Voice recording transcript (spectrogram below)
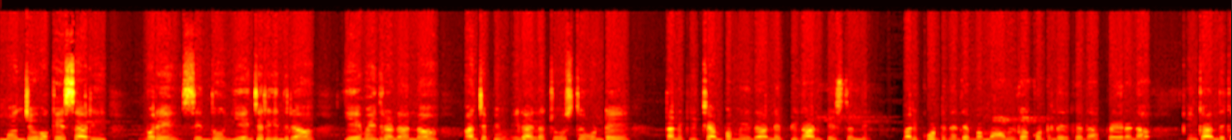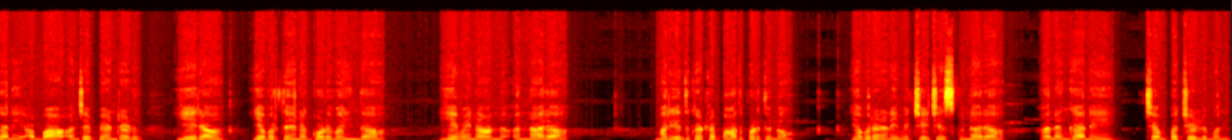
మంజు ఒకేసారి ఒరే సిద్ధు ఏం జరిగిందిరా? ఏమైందిరా నాన్న? అని చెప్పి ఇలా ఇలా చూస్తూ ఉంటే తనకి చెంప మీద నొప్పిగా అనిపిస్తుంది. మరి కొట్టిన దెబ్బ మామూలుగా కొట్టలేదు కదా ప్రేరణ? ఇంకా అందుకని అబ్బా అని చెప్పి అంటాడు. ఏరా ఎవరితో అయినా గొడవ అయిందా? ఏమైనా అన్న అన్నారా? మరి ఎందుకు అట్లా బాధపడుతున్నావు? ఎవరైనా నేమే చేయి చేసుకున్నారా? అనగానే చెంప చెల్లుమని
